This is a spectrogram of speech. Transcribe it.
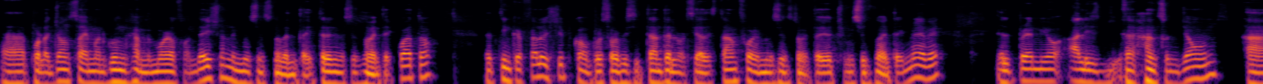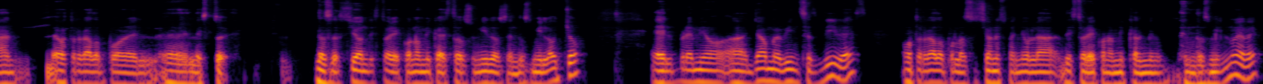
uh, por la John Simon Guggenheim Memorial Foundation en 1993-1994, la Tinker Fellowship como profesor visitante de la Universidad de Stanford en 1998-1999, el premio Alice Hanson Jones, otorgado por el, uh, la, Asociación de Historia Económica de Estados Unidos en 2008, el premio uh, Jaume Vinces Vives, otorgado por la Asociación Española de Historia Económica en 2009,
